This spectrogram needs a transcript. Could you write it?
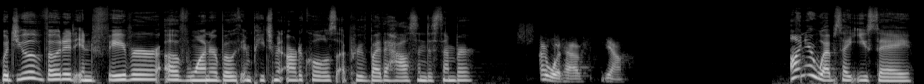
Would you have voted in favor of one or both impeachment articles approved by the House in December? I would have, yeah. On your website, you say,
